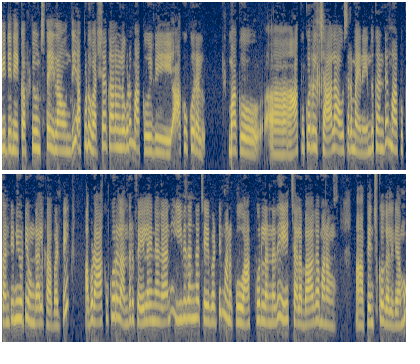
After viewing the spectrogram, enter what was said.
వీటిని కప్పి ఉంచితే ఇలా ఉంది. అప్పుడు వర్షాకాలంలో కూడా మాకు ఇవి ఆకుకూరలు మాకు ఆకుకూరలు చాలా అవసరమైన ఎందుకంటే మాకు కంటిన్యూటీ ఉండాలి కాబట్టి అప్పుడు ఆకుకూరలు అందరూ ఫెయిల్ అయినా కానీ ఈ విధంగా చేయబట్టి మనకు ఆకుకూరలు అన్నది చాలా బాగా మనం పెంచుకోగలిగాము.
